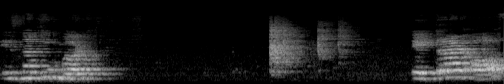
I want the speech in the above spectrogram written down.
is nothing but tetrad of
